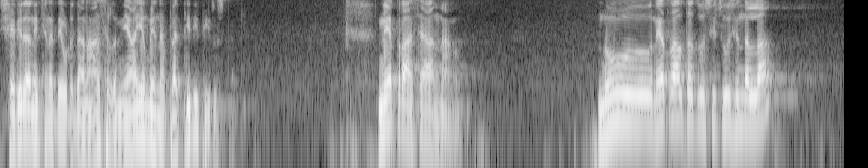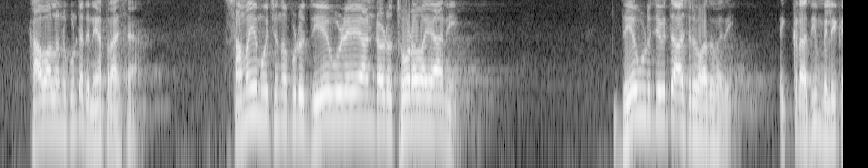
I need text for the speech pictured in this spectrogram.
శరీరాన్ని ఇచ్చిన దేవుడు దాని ఆశలు న్యాయమైన ప్రతిదీ తీరుస్తాడు. నేత్రాశ అన్నాను. నువ్వు నేత్రాలతో చూసి చూసిందల్లా? కావాలనుకుంటే అది నేత్రాశ. సమయం వచ్చినప్పుడు దేవుడే అంటాడు చూడవయ్యా అని. దేవుడు చెబితే ఆశీర్వాదం అది. ఇక్కడ అది మెలిక.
